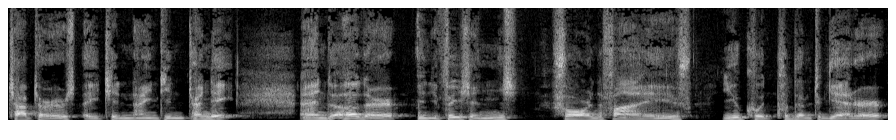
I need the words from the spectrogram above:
chapters 18, 19, 20, and the other in Ephesians 4 and 5, you could put them together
